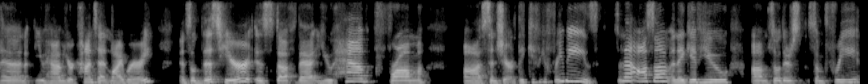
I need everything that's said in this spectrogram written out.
and you have your content library. And so this here is stuff that you have from uh, CinchShare. They give you freebies. Isn't that awesome? And they give you, um, so there's some free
